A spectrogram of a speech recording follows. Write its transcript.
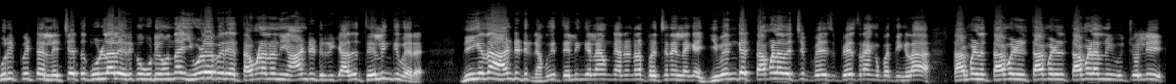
குறிப்பிட்ட லட்சத்துக்குள்ளால இருக்கக்கூடியவன் தான் இவ்வளோ பெரிய தமிழனை நீ ஆண்டுட்டு இருக்கியா? அது தெலுங்கு வேற. நீங்க தான் ஆண்டுட்டு நமக்கு தெலுங்கெல்லாம் கன்னடம் பிரச்சனை இல்லைங்க. இவங்க தமிழை வச்சு பேச பேசுறாங்க பாத்தீங்களா? தமிழ் தமிழ் தமிழ் தமிழன்னு சொல்லி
